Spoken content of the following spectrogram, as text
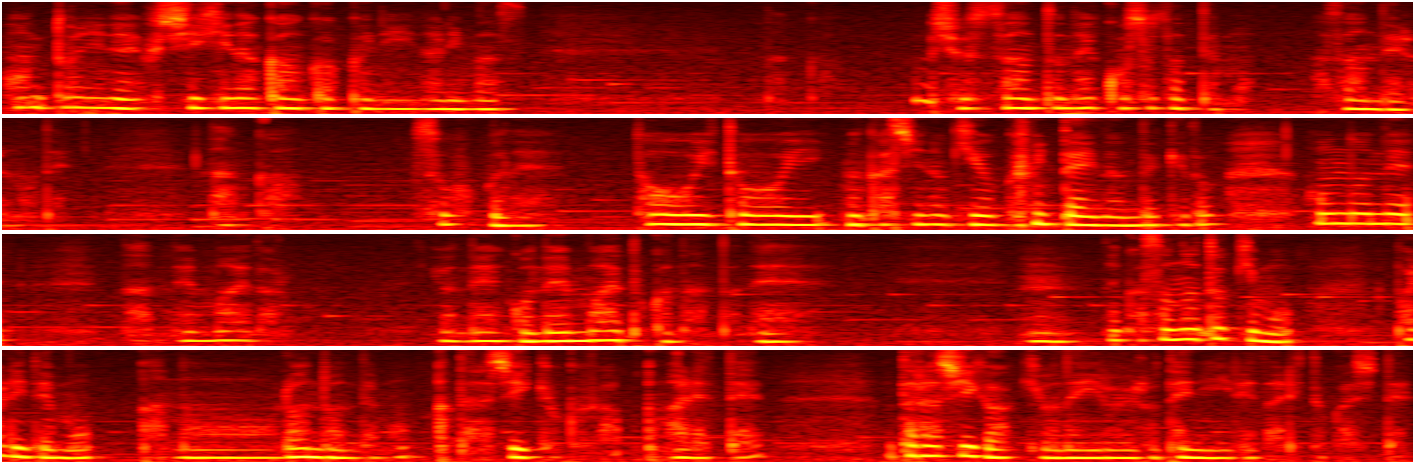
本当にね不思議な感覚になります。なんか出産とね子育ても挟んでるのでなんかすごくね遠い遠い昔の記憶みたいなんだけどほんのね何年前だろう。4年5年前とかなんだね。うん。なんかその時もパリでもあのー、ロンドンでも新しい曲が生まれて新しい楽器をねいろいろ手に入れたりとかして、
